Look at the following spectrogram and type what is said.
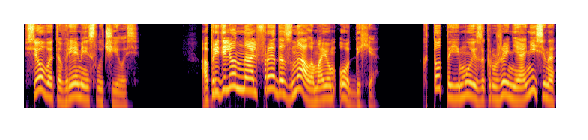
Все в это время и случилось. Определенно Альфреда знал о моем отдыхе. Кто-то ему из окружения Анисина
